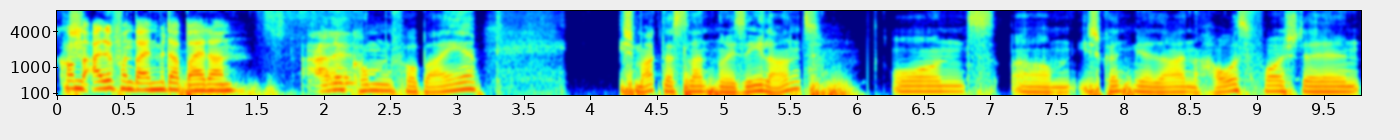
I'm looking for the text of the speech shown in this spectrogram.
kommen alle von deinen Mitarbeitern? Alle kommen vorbei. Ich mag das Land Neuseeland und ähm, ich könnte mir da ein Haus vorstellen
